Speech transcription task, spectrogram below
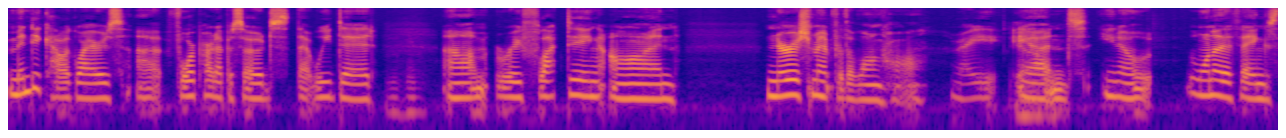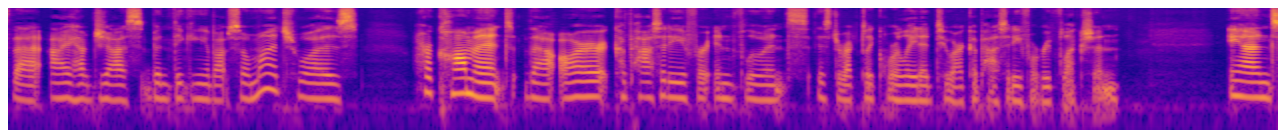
Mindy Caliguire's uh, four part episodes that we did, Mhm. um, reflecting on nourishment for the long haul, right? Yeah. And you know, one of the things that I have just been thinking about so much was her comment that our capacity for influence is directly correlated to our capacity for reflection. And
